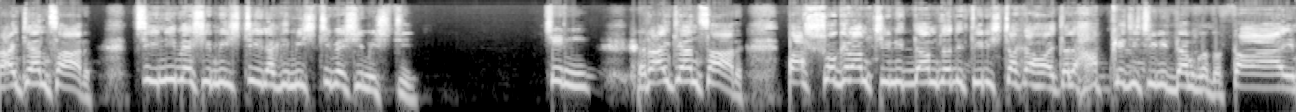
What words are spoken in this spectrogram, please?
রাইট অ্যান্সার চিনি বেশি মিষ্টি নাকি মিষ্টি বেশি মিষ্টি? চিনি। রাইট অ্যান্সার পাঁচশো গ্রাম চিনির দাম যদি তিরিশ টাকা হয় তাহলে হাফ কেজি চিনির দাম কত? টাইম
